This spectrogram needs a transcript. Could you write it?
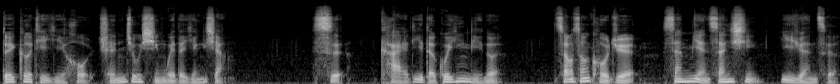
对个体以后成就行为的影响。四、凯利的归因理论，早早口诀三面三性一原则。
